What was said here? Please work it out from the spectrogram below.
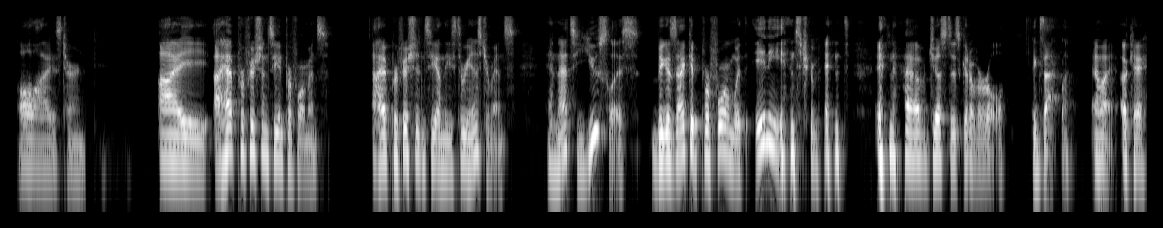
All eyes turn. I I have proficiency in performance. I have proficiency on these three instruments, and that's useless because I could perform with any instrument and have just as good of a roll. Exactly. Am I okay?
